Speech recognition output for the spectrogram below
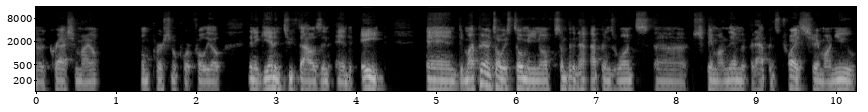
uh, crash in my own, own personal portfolio. Then again in 2008. And my parents always told me, you know, if something happens once, uh, shame on them. If it happens twice, shame on you.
